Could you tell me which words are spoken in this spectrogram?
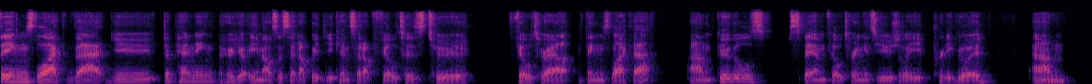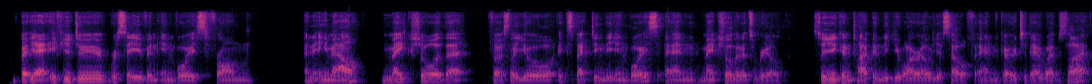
things like that you depending who your emails are set up with you can set up filters to filter out things like that um, google's spam filtering is usually pretty good um, mm. but yeah if you do receive an invoice from an email make sure that firstly, you're expecting the invoice and make sure that it's real. So you can type in the URL yourself and go to their website.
